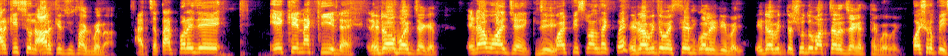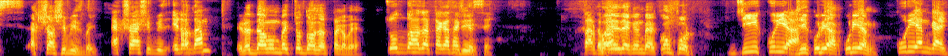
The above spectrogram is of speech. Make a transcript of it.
আর কিছু না? আর কিছু থাকবে না। আচ্ছা তারপরে যে একে না কি এটা? এটা এটাও কি? বয়ের জ্যাকেট এটা ভয় জ্যাকেট জি। কয় পিস মাল থাকবে? এটা ভিতরে ভাই সেম কোয়ালিটি ভাই। এটা ভিতরে শুধু বাচ্চাদের জ্যাকেট থাকবে ভাই। কয়শো পিস একশো আশি পিস ভাই। একশো আশি পিস এটার দাম? এটার দাম ভাই চোদ্দ হাজার টাকা ভাই চোদ্দ হাজার টাকা থাকতেছে। তারপর? দেখেন ভাই কমফোর্ট জি কুরিয়া। জি Korea Korean. Korean guide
